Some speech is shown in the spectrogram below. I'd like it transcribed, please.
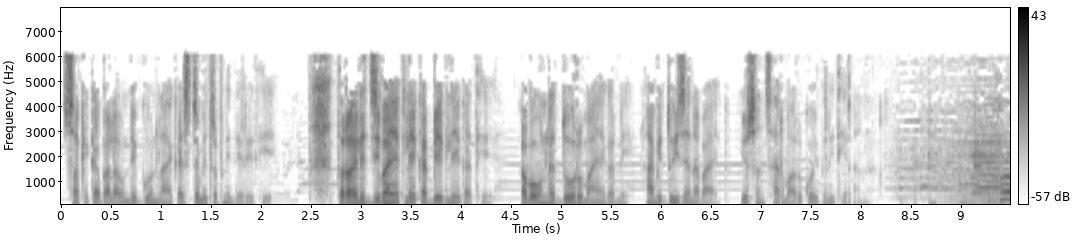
सकेका बेला उनले गुण लाएका इष्टमित्र पनि धेरै थिए। तर अहिले जीवा एक्लैका बेग्लिएका थिए। अब उनलाई दोहोरो माया गर्ने हामी दुईजना बाहेक यो संसारमा अरू कोही पनि थिएनन्। हो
